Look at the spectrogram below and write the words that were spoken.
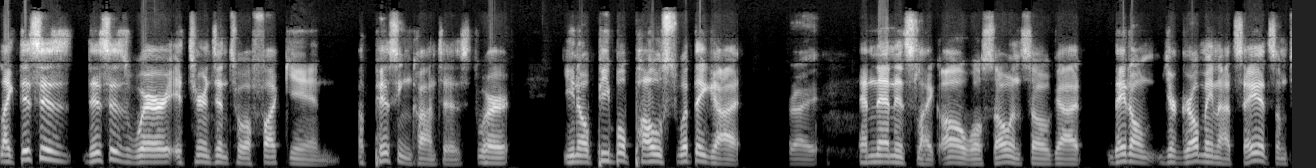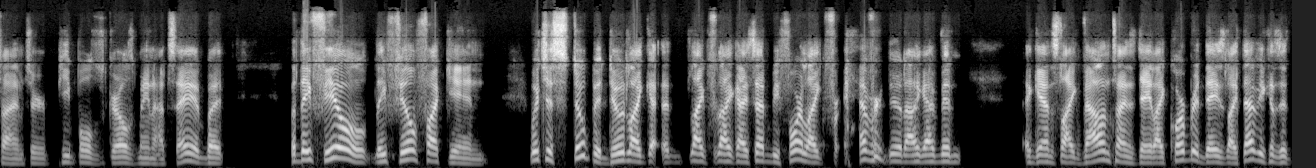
like this is this is where it turns into a fucking a pissing contest where, you know, people post what they got, Right. and then it's like, oh well, so and so got. They don't. Your girl may not say it sometimes, or people's girls may not say it, but but they feel they feel fucking, which is stupid, dude. Like uh, like like I said before, like forever, dude. Like I've been against like Valentine's Day, like corporate days like that, because it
